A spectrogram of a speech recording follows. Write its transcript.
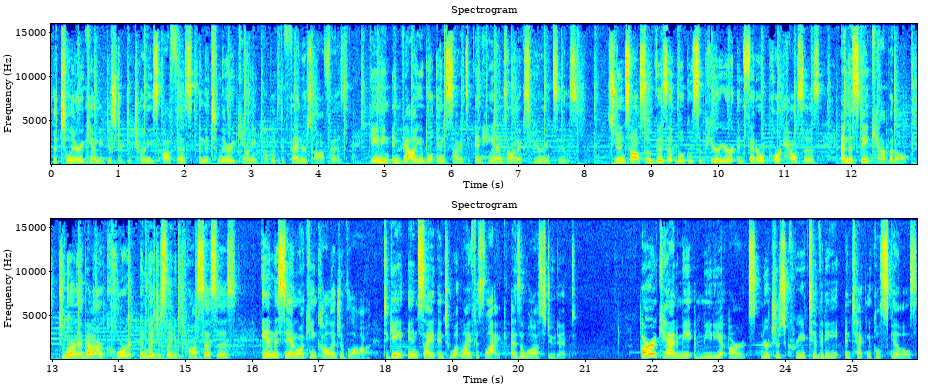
the Tulare County District Attorney's Office and the Tulare County Public Defender's Office, gaining invaluable insights and hands-on experiences. Students also visit local superior and federal courthouses and the state capitol to learn about our court and legislative processes and the San Joaquin College of Law to gain insight into what life is like as a law student. Our Academy of Media Arts nurtures creativity and technical skills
